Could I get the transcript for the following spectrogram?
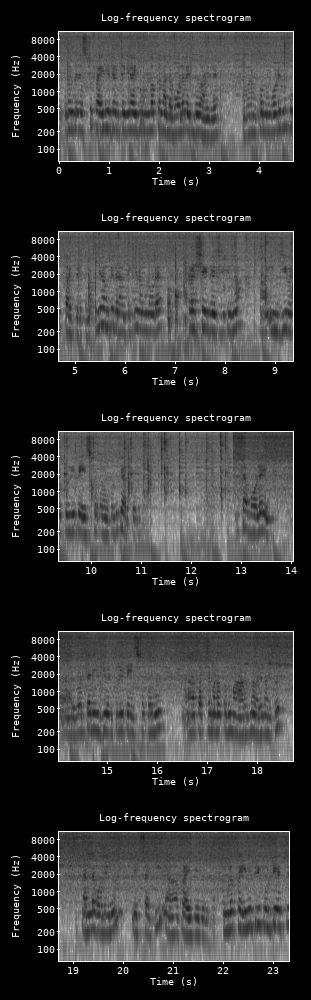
ഇപ്പം നമ്മൾ ജസ്റ്റ് ഫ്രൈ ചെയ്തെടുത്തെങ്കിൽ അതിന്റെ ഉള്ളൊക്കെ നല്ലപോലെ വെന്ത് കാണില്ലേ? അപ്പോൾ നമുക്കൊന്നും കൂടി ഒന്ന് കുക്കാക്കി എടുക്കണം. ഇനി നമുക്ക് ഇതിനകത്തേക്ക് നമ്മളിവിടെ ക്രഷ് ചെയ്ത് വെച്ചിരിക്കുന്ന ഇഞ്ചി വെളുത്തുള്ളി പേസ്റ്റൊക്കെ നമുക്കൊന്ന് ചേർത്ത് കൊടുക്കാം. സബോളയും അതുപോലെ തന്നെ ഇഞ്ചി വെളുത്തുള്ളി പേസ്റ്റൊക്കെ ഒന്ന് പച്ചമുളക് ഒന്ന് മാറുന്ന വരെ നമുക്ക് നല്ലപോലെ ഒന്ന് മിക്സാക്കി ഫ്രൈ ചെയ്തെടുക്കാം. നമ്മൾ ഫ്ലെയിം ഇത്തിരി കൂട്ടി വെച്ച്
